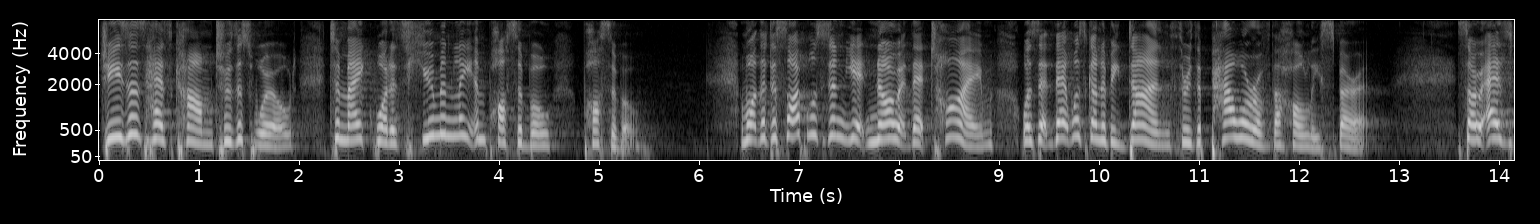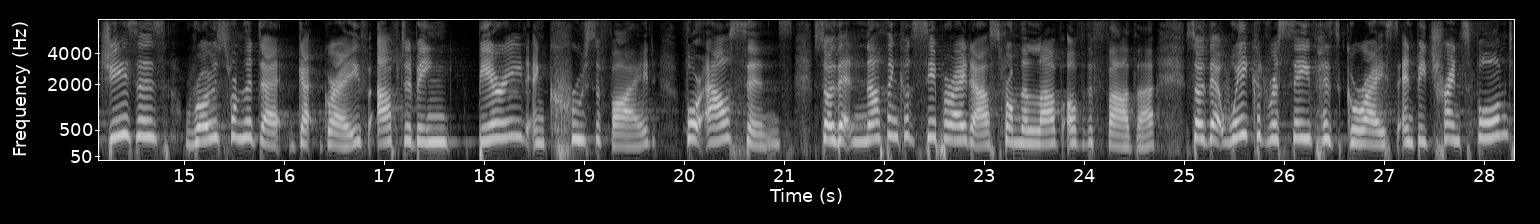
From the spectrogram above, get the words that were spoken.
Jesus has come to this world to make what is humanly impossible possible. And what the disciples didn't yet know at that time was that that was going to be done through the power of the Holy Spirit. So, as Jesus rose from the da- grave after being buried and crucified for our sins so that nothing could separate us from the love of the Father, so that we could receive His grace and be transformed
